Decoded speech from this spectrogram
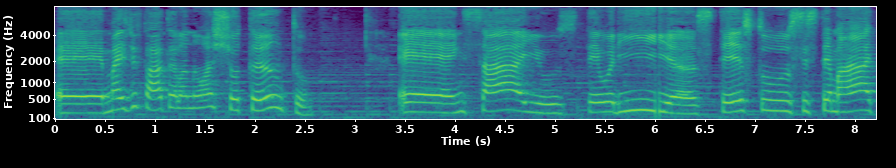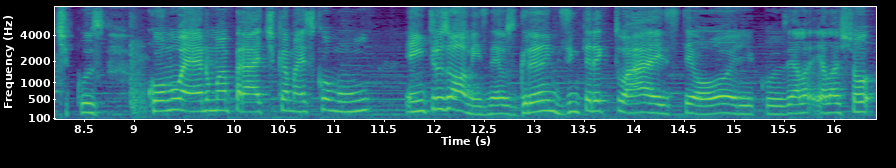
É, mas de fato ela não achou tanto é, ensaios, teorias, textos sistemáticos, como era uma prática mais comum entre os homens, né? Os grandes intelectuais, teóricos. Ela, ela achou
